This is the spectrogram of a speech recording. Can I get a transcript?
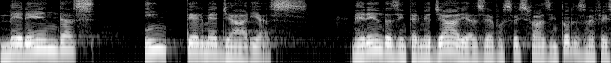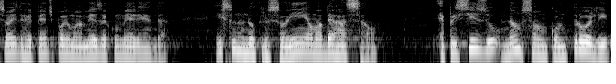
merendas intermediárias. Merendas intermediárias é vocês fazem todas as refeições, de repente põem uma mesa com merenda. Isso no núcleo soim é uma aberração. É preciso não só um controle,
